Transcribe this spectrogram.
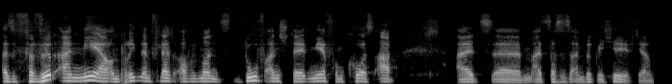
also verwirrt einen mehr und bringt dann vielleicht auch, wenn man es doof anstellt, mehr vom Kurs ab, als, ähm, als dass es einem wirklich hilft, ja.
